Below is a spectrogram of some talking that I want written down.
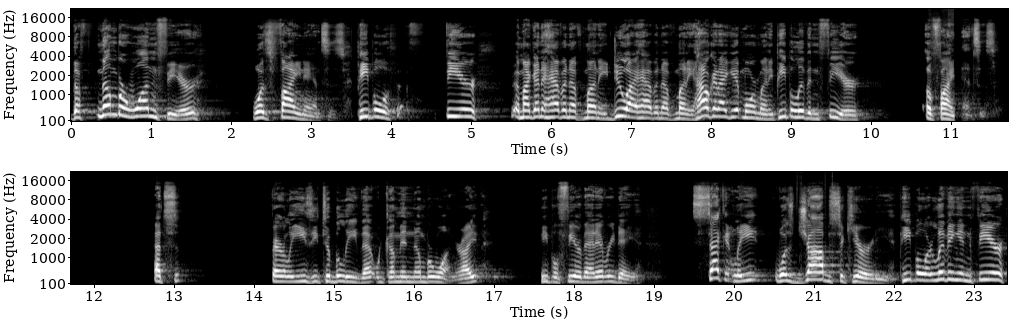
The number one fear was finances. People fear Am I going to have enough money? Do I have enough money? How can I get more money? People live in fear of finances. That's fairly easy to believe that would come in number one, right? People fear that every day. Secondly, was job security. People are living in fear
